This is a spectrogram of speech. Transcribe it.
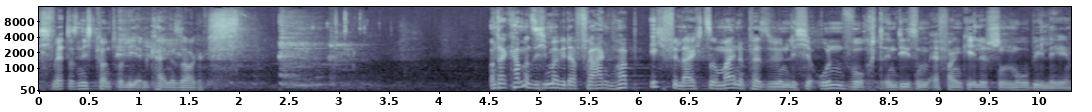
ich werde das nicht kontrollieren, keine Sorge. Und da kann man sich immer wieder fragen, wo habe ich vielleicht so meine persönliche Unwucht in diesem evangelischen Mobile?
